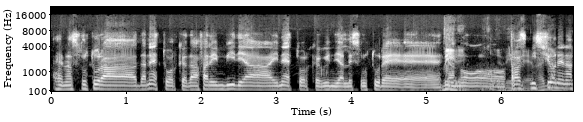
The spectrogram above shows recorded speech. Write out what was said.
È una struttura da network, da fare invidia ai network, quindi alle strutture eh, che hanno vere, trasmissione ragazzi,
